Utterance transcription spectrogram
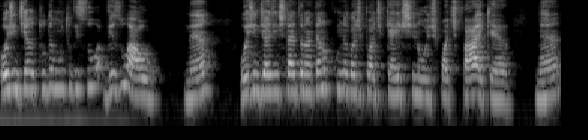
hoje em dia tudo é muito visu- visual, né? Hoje em dia a gente está entrando até no negócio de podcast no Spotify, que é, né,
